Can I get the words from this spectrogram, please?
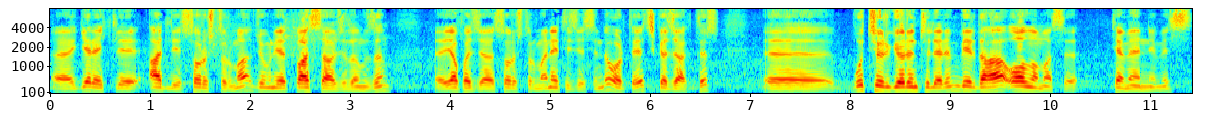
e, gerekli adli soruşturma Cumhuriyet Başsavcılığımızın e, yapacağı soruşturma neticesinde ortaya çıkacaktır. Bu tür görüntülerin bir daha olmaması temennimiz.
